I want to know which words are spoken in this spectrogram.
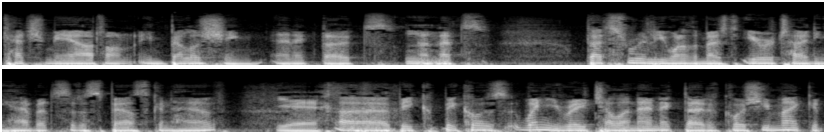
catch me out on embellishing anecdotes, Mm. and that's that's really one of the most irritating habits that a spouse can have. Yeah. uh, bec- because when you retell an anecdote, of course, you make it,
